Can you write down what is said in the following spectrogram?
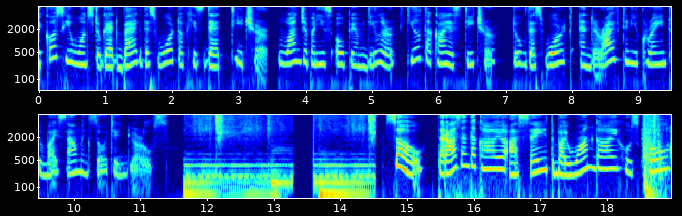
Because he wants to get back the sword of his dead teacher. One Japanese opium dealer killed Akaya's teacher, took the sword and arrived in Ukraine to buy some exotic girls. So, Taras and Akaya are saved by one guy who's called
